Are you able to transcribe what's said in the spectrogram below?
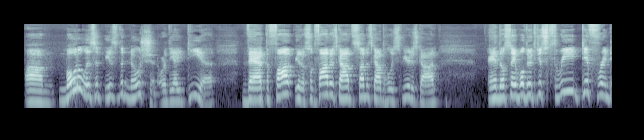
Um, modalism is the notion or the idea that the father, you know, so the Father is God, the Son is God, the Holy Spirit is God, and they'll say, well, there's just three different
